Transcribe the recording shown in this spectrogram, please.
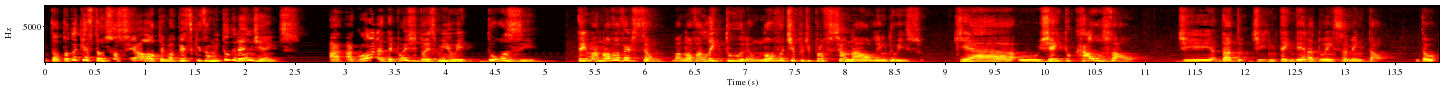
Então toda a questão social tem uma pesquisa muito grande antes. A- agora, depois de 2012, tem uma nova versão, uma nova leitura, um novo tipo de profissional lendo isso, que é o jeito causal de, da- de entender a doença mental. Então,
